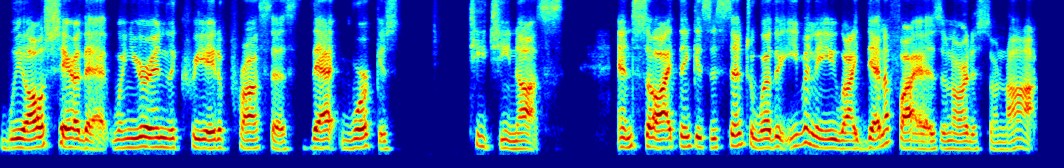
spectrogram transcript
we all share that when you're in the creative process, that work is teaching us. And so I think it's essential, whether even you identify as an artist or not,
